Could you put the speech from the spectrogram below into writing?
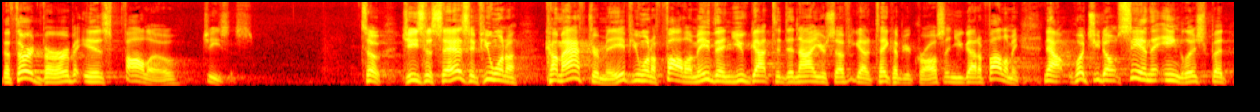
The third verb is follow Jesus. So Jesus says, if you want to come after me, if you want to follow me, then you've got to deny yourself, you've got to take up your cross, and you've got to follow me. Now, what you don't see in the English, but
